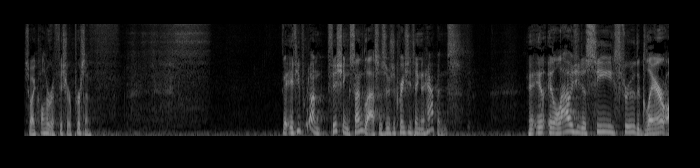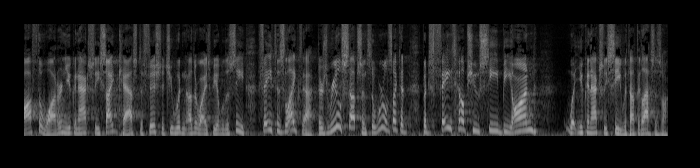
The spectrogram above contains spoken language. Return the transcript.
So I call her a fisher person. If you put on fishing sunglasses, there's a crazy thing that happens. It, it, allows you to see through the glare off the water, and you can actually sight cast a fish that you wouldn't otherwise be able to see. Faith is like that. There's real substance. The world's like that. But faith helps you see beyond what you can actually see without the glasses on.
